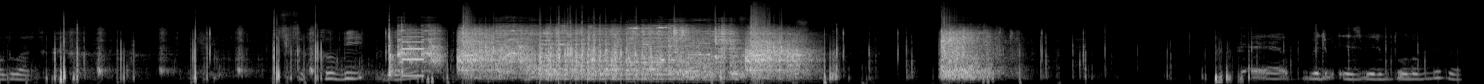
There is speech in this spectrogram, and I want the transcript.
aldım artık. Sıkı bir Ee, bu benim ezberimde olabilir mi?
